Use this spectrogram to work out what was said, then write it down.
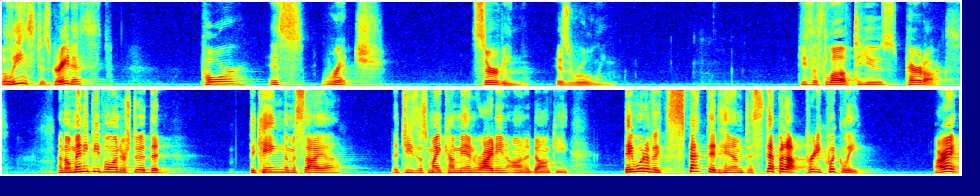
the least is greatest, poor is rich, serving is ruling. Jesus loved to use paradox. And though many people understood that the king, the Messiah, that Jesus might come in riding on a donkey, they would have expected him to step it up pretty quickly. All right,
